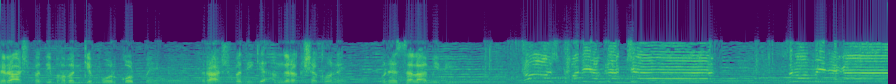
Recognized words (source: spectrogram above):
फिर राष्ट्रपति भवन के फोरकोर्ट में राष्ट्रपति के अंगरक्षकों ने उन्हें सलामी दी। राष्ट्रपति अंगरक्षक सलामी राष्ट्र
